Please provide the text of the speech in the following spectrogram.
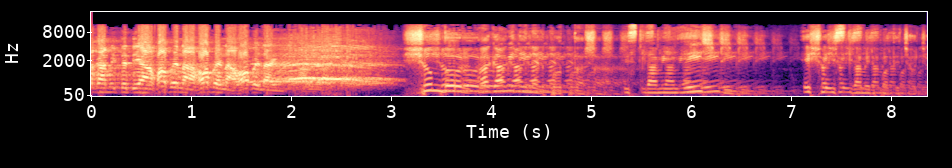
আগামীতে দেয়া হবে না হবে না হবে না। সুন্দর আগামী দিনের প্রত্যাশা। ইসলামী এইচ টিভি এসো ইসলামের পথে চলি।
